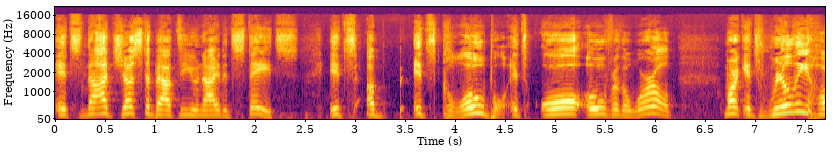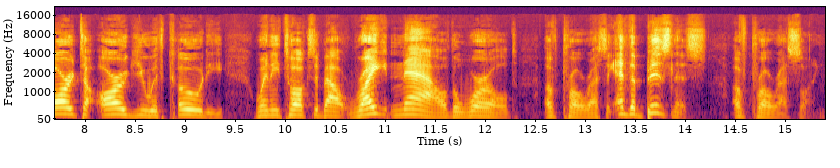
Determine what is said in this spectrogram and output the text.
it's not just about the United States. It's a, it's global. It's all over the world. Mark, it's really hard to argue with Cody when he talks about right now the world of pro wrestling and the business of pro wrestling.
